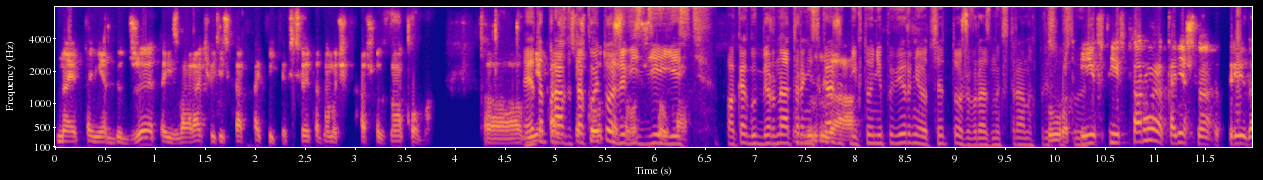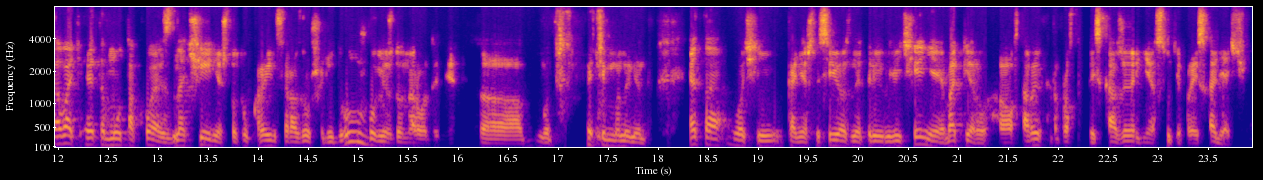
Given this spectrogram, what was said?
на это нет бюджета, изворачивайтесь как хотите. Все это нам очень хорошо знакомо. А, это Мне правда, кажется, такое тоже везде штука. есть. Пока губернатор не скажет, да. никто не повернется. Это тоже в разных странах присутствует. Вот. И, и второе, конечно, передавать этому такое значение, что украинцы разрушили дружбу между народами, э, вот этим монументом, это очень, конечно, серьезное преувеличение, во-первых. А во-вторых, это просто искажение сути происходящего.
